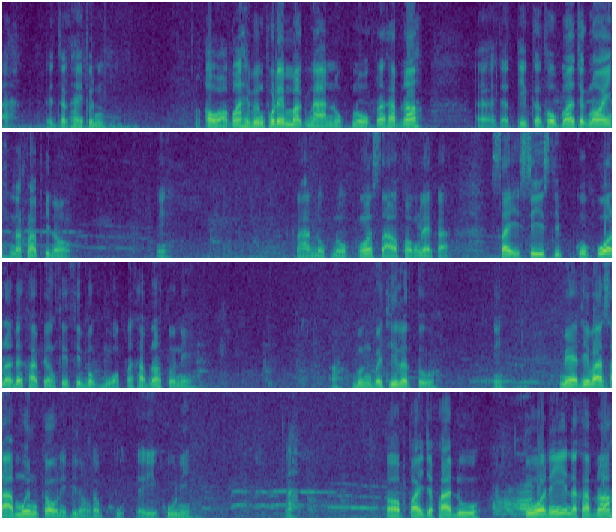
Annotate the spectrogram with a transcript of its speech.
อะเดี๋ยวจะให้เพิ่นเอาออกมาให้เบิ่งผู้ใดมักหนาหนกๆนะครับเนาะเออจะติดกระทบมาจักหน่อยนะครับพี่น้องนี่หนาหนกๆงวดสาวทองแรกอะใส่40กว่าๆแล้วเด้อครับเพียง40บวกบวกๆนะครับเนาะตัวนี้อะเบิ่งไปที่ละตัวนี่ แม่ที่ว่า39,000นี่พี่น้องครับคู่ไอ้คู่นี้ อะต่อไปจะพาดูตัวนี้นะครับเนาะ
